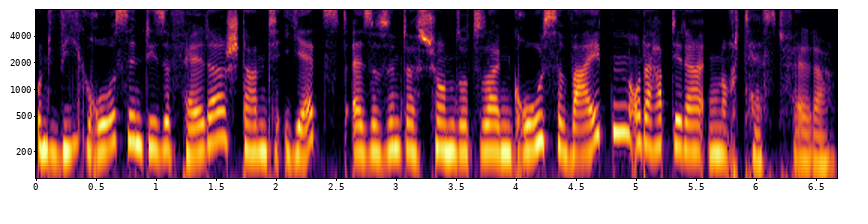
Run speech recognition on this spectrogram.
Und wie groß sind diese Felder Stand jetzt? Also sind das schon sozusagen große Weiten oder habt ihr da noch Testfelder?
